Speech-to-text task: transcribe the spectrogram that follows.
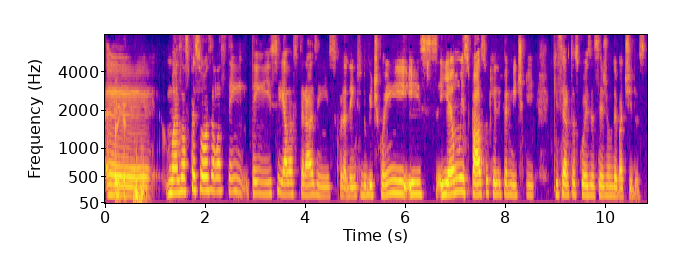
é, mas as pessoas elas têm, têm isso e elas trazem isso para dentro do Bitcoin e, e, e, é um espaço que ele permite que, que certas coisas sejam debatidas.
